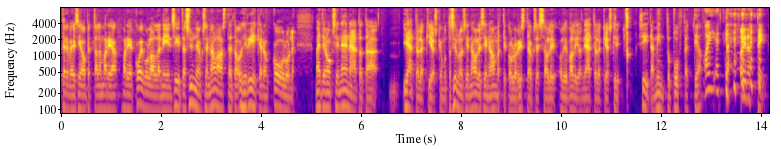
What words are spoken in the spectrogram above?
terveisiä opettajalle Maria, Maria Koivulalle, niin siitä Synnyyksen ala-asteelta ohi Riikedon koulun. Mä en tiedä, onko siinä enää tota, jäätelökioski, mutta silloin siinä oli siinä ammattikoulun risteyksessä oli, oli Valion jäätelökioski. niin Siitä Minttu Buffettia. Ai että, oli nätti.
